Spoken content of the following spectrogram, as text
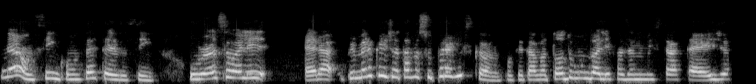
Não, sim, com certeza, sim. O Russell, ele era. Primeiro que ele já estava super arriscando, porque estava todo mundo ali fazendo uma estratégia.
